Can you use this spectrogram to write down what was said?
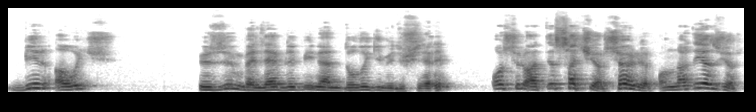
bir avuç üzüm ve leblebiyle dolu gibi düşünelim. O süratle saçıyor, söylüyor. Onlar da yazıyor.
